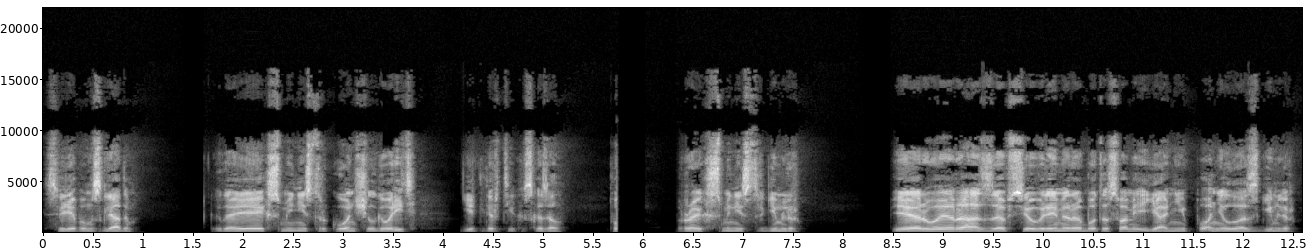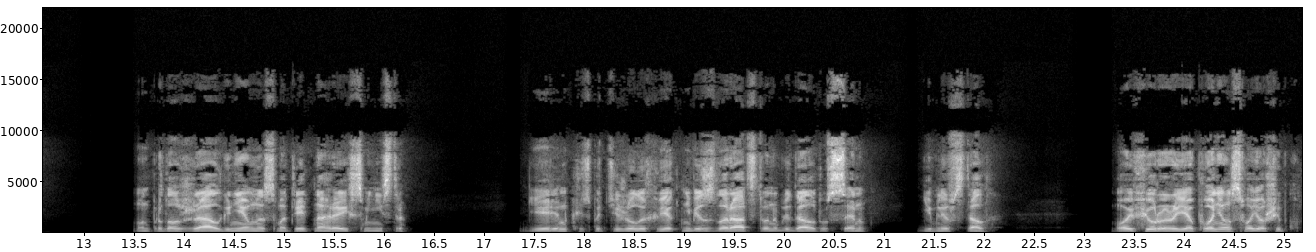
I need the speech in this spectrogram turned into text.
свирепым взглядом. Когда рейхсминистр кончил говорить, Гитлер тихо сказал. — Рейхсминистр Гиммлер, первый раз за все время работы с вами я не понял вас, Гиммлер. Он продолжал гневно смотреть на рейхсминистра. Геринг из-под тяжелых век не без злорадства наблюдал эту сцену. Гиммлер встал. — мой фюрер, я понял свою ошибку.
